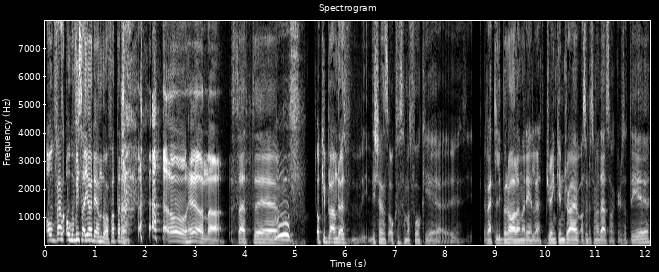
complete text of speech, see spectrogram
Och, fast- och vissa gör det ändå, fattar du? Oh hell no. Så att, eh, och ibland, du vet, det känns också som att folk är eh, rätt liberala när det gäller att drink and drive, alltså sådana där saker. Så det är,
